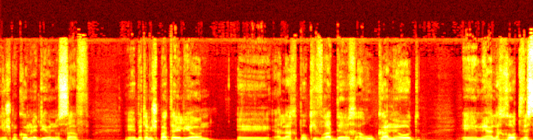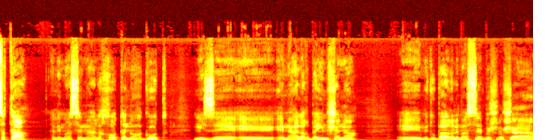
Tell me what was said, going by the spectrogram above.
יש מקום לדיון נוסף. אה, בית המשפט העליון אה, הלך פה כברת דרך ארוכה מאוד אה, מהלכות וסטה, למעשה מההלכות הנוהגות מזה אה, אה, מעל 40 שנה אה, מדובר למעשה בשלושה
